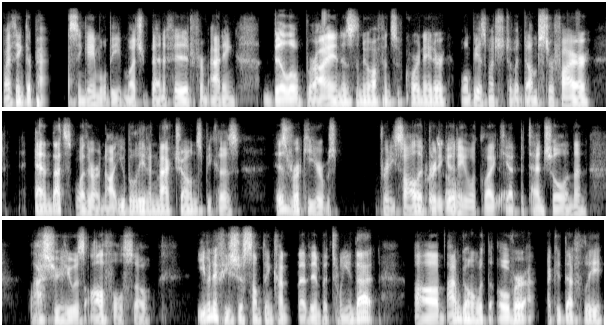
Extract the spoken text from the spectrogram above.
But I think their passing game will be much benefited from adding Bill O'Brien as the new offensive coordinator. Won't be as much of a dumpster fire. And that's whether or not you believe in Mac Jones because his rookie year was pretty solid, Pretty pretty, good. He looked like he had potential. And then last year he was awful. So even if he's just something kind of in between that, um, I'm going with the over. I, I could definitely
